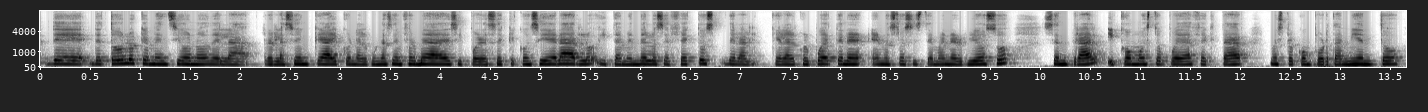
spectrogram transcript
de, todo lo que menciono, de la relación que hay con algunas enfermedades y por eso hay que considerarlo, y también de los efectos que el alcohol puede tener en nuestro sistema nervioso central y cómo esto puede afectar nuestro comportamiento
